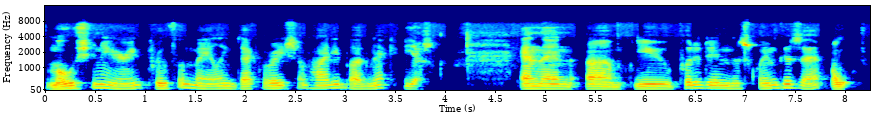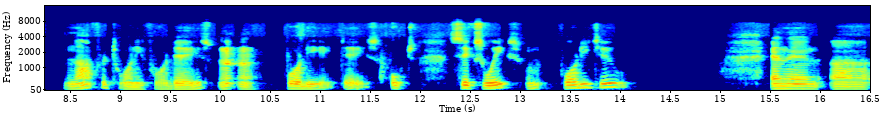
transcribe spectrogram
Motion hearing, proof of mailing, declaration of Heidi Budnek. Yes. And then um, you put it in the Sequim Gazette. Oh, not for 24 days. Uh-uh. 48 days. six weeks. Mm, 42. And then uh,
